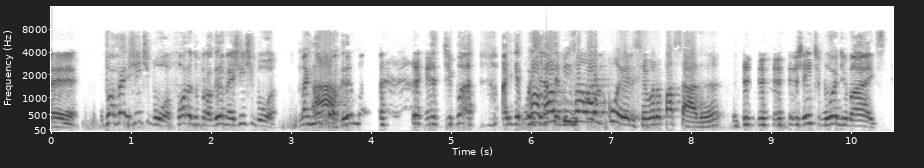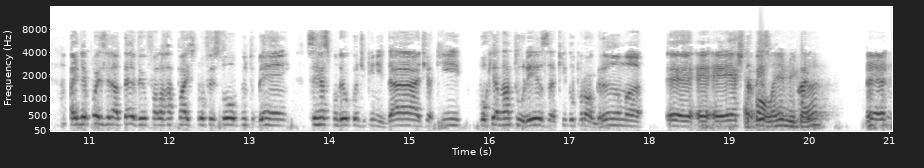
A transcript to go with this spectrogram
É. O Vavá é gente boa, fora do programa é gente boa. Mas no ah. programa. É uma... Aí depois o Vavá eu fiz uma live com ele semana passada, né? gente boa demais. Aí depois ele até veio falar, rapaz, professor, muito bem, você respondeu com dignidade aqui, porque a natureza aqui do programa é, é, é esta é polêmica, né? É,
